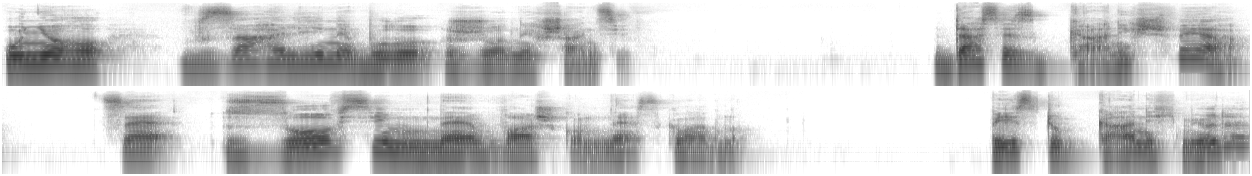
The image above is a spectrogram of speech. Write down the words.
У нього взагалі не було жодних шансів. Das ist gar nicht schwer. Це зовсім не важко, не складно. Bist du gar nicht müde?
